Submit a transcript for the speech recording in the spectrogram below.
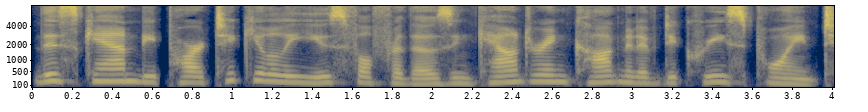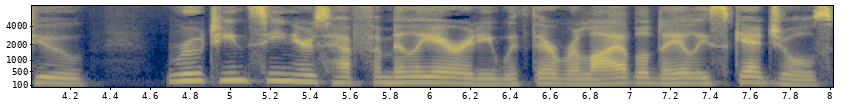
This can be particularly useful for those encountering cognitive decrease. Point 2 Routine seniors have familiarity with their reliable daily schedules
